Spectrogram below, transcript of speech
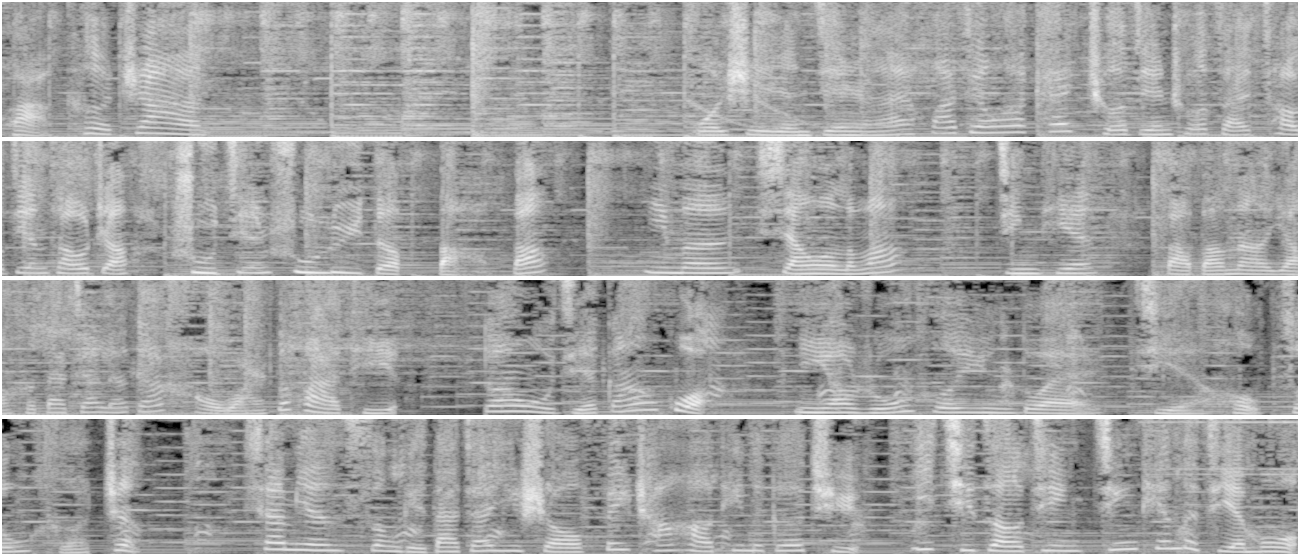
话客栈。我是人见人爱、花见花开、车见车载、草见草长、树见树绿的宝宝，你们想我了吗？今天宝宝呢要和大家聊点好玩的话题。端午节刚过，你要如何应对节后综合症？下面送给大家一首非常好听的歌曲，一起走进今天的节目。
